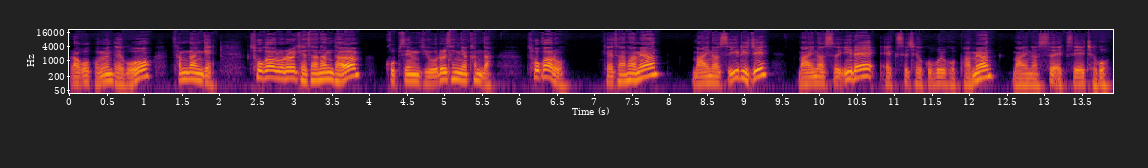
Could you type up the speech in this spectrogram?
라고 보면 되고 3단계 소가로를 계산한 다음 곱셈 기호를 생략한다. 소가로 계산하면 마이너스 1이지 마이너스 1에 x제곱을 곱하면 마이너스 x의 제곱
